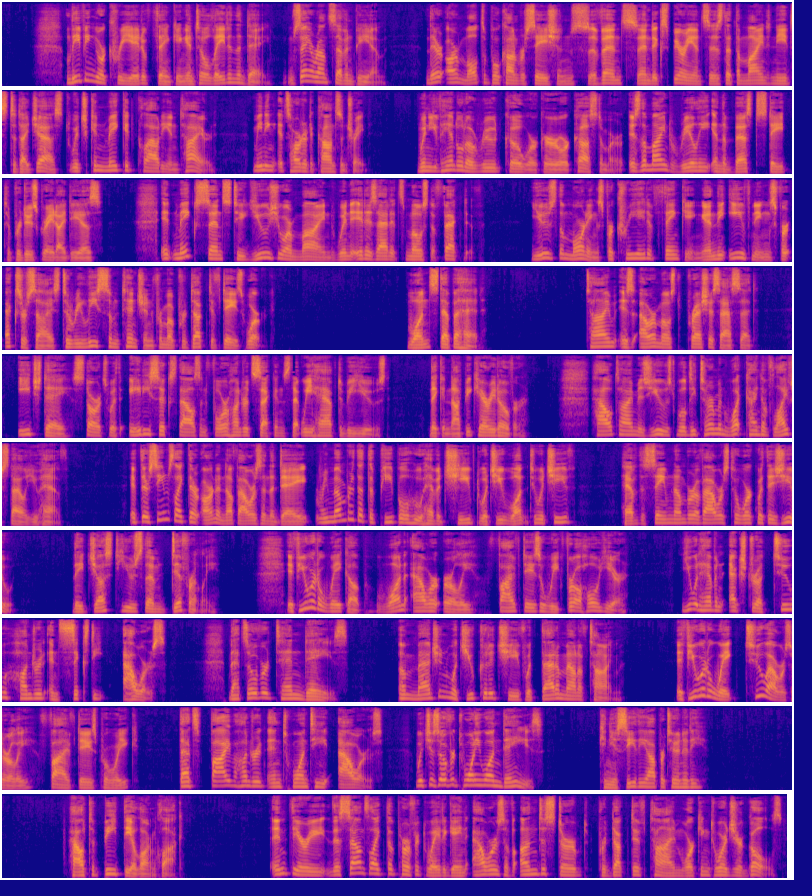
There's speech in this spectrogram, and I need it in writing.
Leaving your creative thinking until late in the day, say around 7 p.m., there are multiple conversations, events, and experiences that the mind needs to digest, which can make it cloudy and tired, meaning it's harder to concentrate. When you've handled a rude coworker or customer, is the mind really in the best state to produce great ideas? It makes sense to use your mind when it is at its most effective. Use the mornings for creative thinking and the evenings for exercise to release some tension from a productive day's work. One step ahead. Time is our most precious asset. Each day starts with 86,400 seconds that we have to be used. They cannot be carried over. How time is used will determine what kind of lifestyle you have. If there seems like there aren't enough hours in the day, remember that the people who have achieved what you want to achieve have the same number of hours to work with as you. They just use them differently. If you were to wake up one hour early, five days a week for a whole year, you would have an extra 260 hours. That's over 10 days. Imagine what you could achieve with that amount of time. If you were to wake two hours early, five days per week, that's 520 hours, which is over 21 days. Can you see the opportunity? How to beat the alarm clock. In theory, this sounds like the perfect way to gain hours of undisturbed, productive time working towards your goals.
